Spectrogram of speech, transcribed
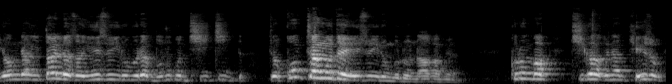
역량이 딸려서 예수 이름으로 무조건 지 지 저 꼼짝 못해 예수 이름으로 나가면. 그럼 막 지가 그냥 계속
